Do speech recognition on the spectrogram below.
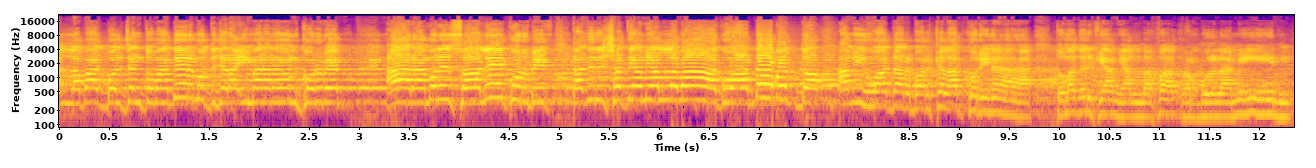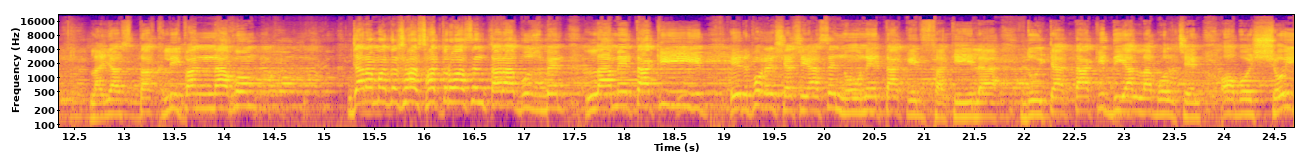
আল্লাহ বলছেন, তোমাদের মধ্যে যারা ইমান আনয়ন করবে আর আমলে সালে করবে, তাদের সাথে আমি আল্লাহ ওয়াদাবদ্ধ। আমি ওয়াদার বরখেলাপ করি না। তোমাদেরকে আমি আল্লাহ পাক রব্বুল আলামিন লা ইয়াস্তাখলিফান্নাহুম যারা মাদ্রাসা ছাত্র আছেন, তারা বুঝবেন, লামে তাকিদ, এরপরে শেষে আছে নুনে তাকিদ সাকিলা। দুইটা তাকিদ দিয়ে আল্লাহ বলছেন, অবশ্যই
